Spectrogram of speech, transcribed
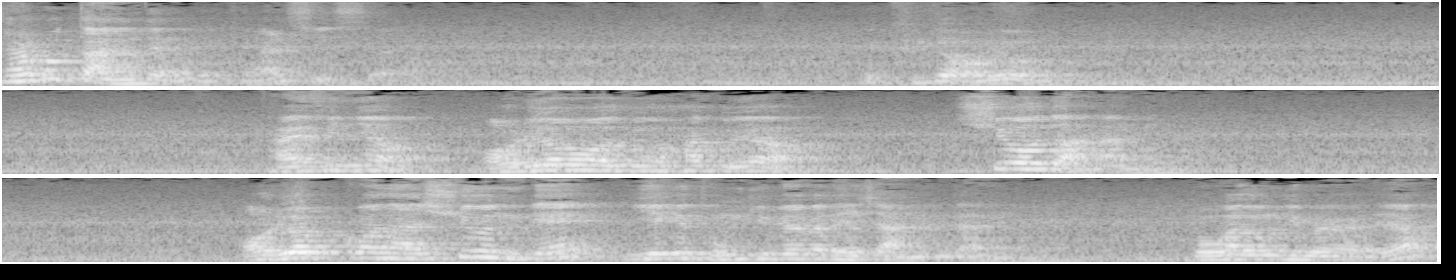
별것도 아닌데 뭐 이렇게 할 수 있어요. 그게 어려운 다윗은요 어려워도 하고요 쉬워도 안 합니다. 어렵거나 쉬운 게 이에게 동기부여가 되지 않는다는 거예요. 뭐가 동기부여가 돼요?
